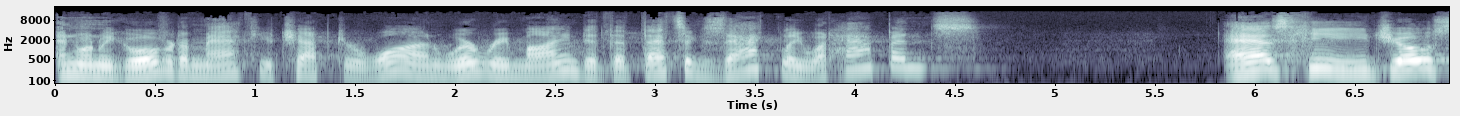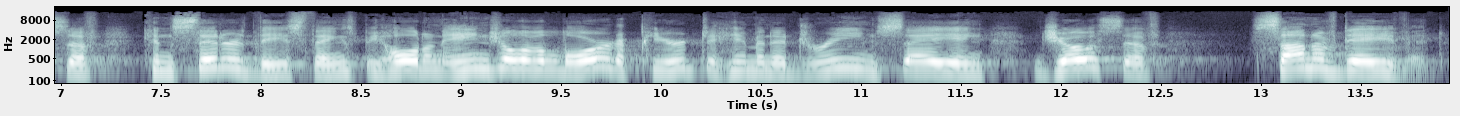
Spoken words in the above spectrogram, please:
And when we go over to Matthew chapter 1, we're reminded that that's exactly what happens. As he, Joseph, considered these things, behold, an angel of the Lord appeared to him in a dream, saying, Joseph, son of David.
